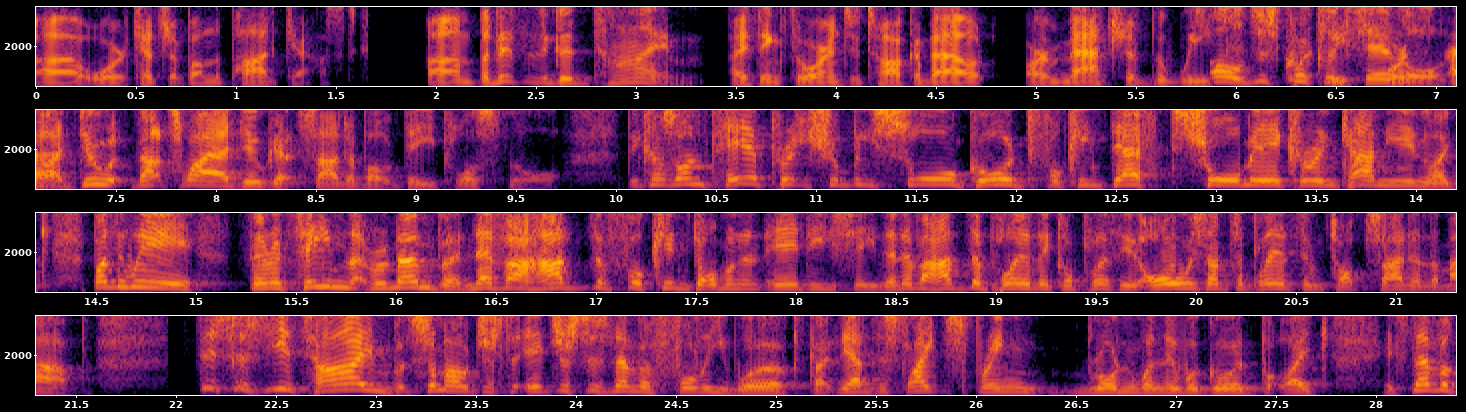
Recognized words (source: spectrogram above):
uh, or catch up on the podcast. Um, but this is a good time, I think, Thorin, to talk about our match of the week. I'll just quickly say though, I do. That's why I do get sad about D plus though, because on paper it should be so good. Fucking Deft, Showmaker, and Canyon. Like, by the way, they're a team that remember never had the fucking dominant ADC. They never had the player they could play through. They always had to play through top side of the map this is your time, but somehow just it just has never fully worked. Like they had the slight spring run when they were good, but like it's never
